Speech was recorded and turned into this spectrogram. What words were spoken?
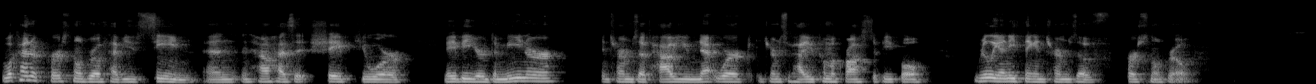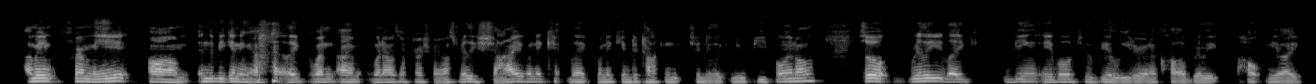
what kind of personal growth have you seen and, and how has it shaped your maybe your demeanor in terms of how you network, in terms of how you come across to people, really anything in terms of personal growth? I mean, for me, um, in the beginning, like when I when I was a freshman, I was really shy when it came, like when it came to talking to like new people and all. So really, like being able to be a leader in a club really helped me like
